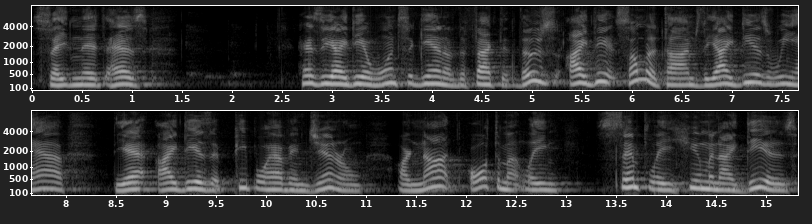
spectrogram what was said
Satan. It has has the idea once again of the fact that those ideas, some of the times, the ideas we have, the ideas that people have in general, are not ultimately simply human ideas,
